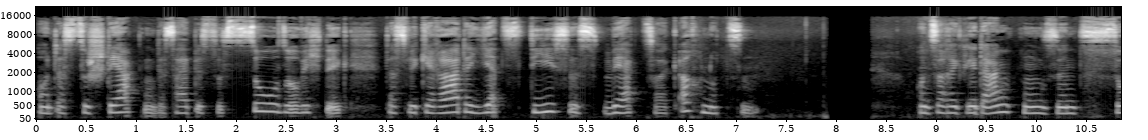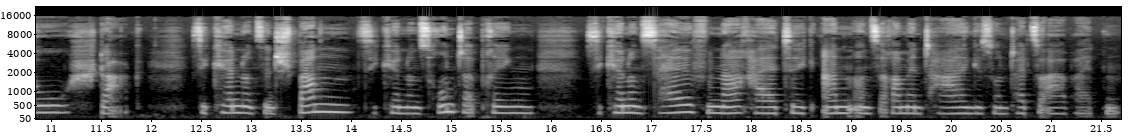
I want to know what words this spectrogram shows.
und es zu stärken. Deshalb ist es so, so wichtig, dass wir gerade jetzt dieses Werkzeug auch nutzen. Unsere Gedanken sind so stark. Sie können uns entspannen, sie können uns runterbringen, sie können uns helfen, nachhaltig an unserer mentalen Gesundheit zu arbeiten.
